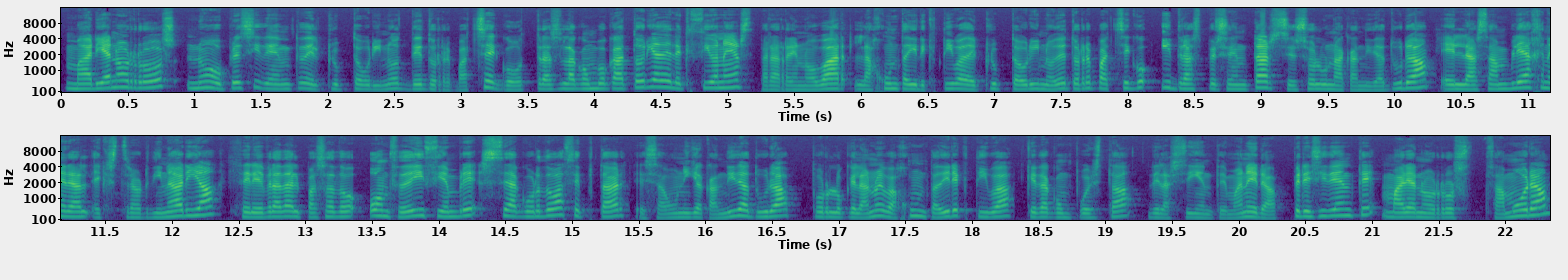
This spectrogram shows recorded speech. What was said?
Mariano Ross, nuevo presidente del Club Taurino de Torre Pacheco, tras la convocatoria de elecciones para renovar la Junta Directiva del Club Taurino de Torre Pacheco y tras presentarse solo una candidatura, en la Asamblea General Extraordinaria, celebrada el pasado 11 de diciembre, se acordó aceptar esa única candidatura, por lo que la nueva Junta Directiva queda compuesta de la siguiente manera. Presidente Mariano Ross Zamora,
